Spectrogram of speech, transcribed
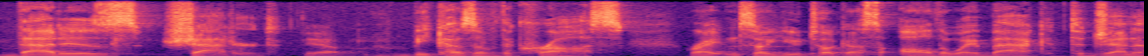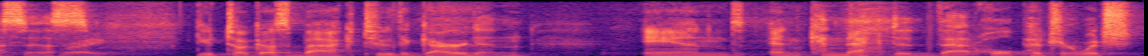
That is shattered yeah, because of the cross, right? And so you took us all the way back to Genesis. Right. You took us back to the garden and and connected that whole picture, which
